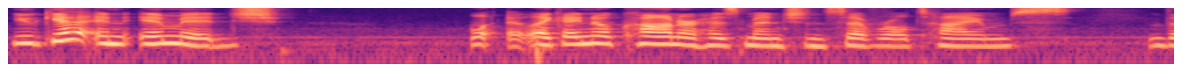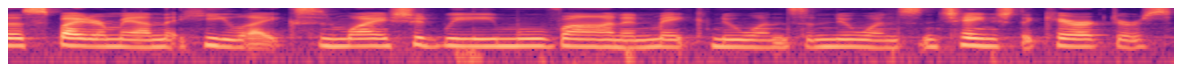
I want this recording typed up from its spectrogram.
You get an image. Like I know Connor has mentioned several times the Spider Man that he likes, and why should we move on and make new ones and new ones and change the characters?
